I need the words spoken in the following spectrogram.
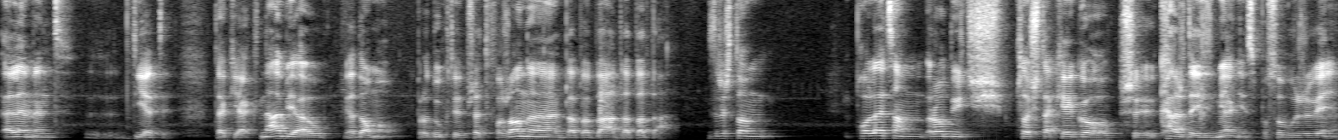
element e, diety. Tak jak nabiał, wiadomo, produkty przetworzone, bla bla bla bla bla bla. Zresztą polecam robić coś takiego przy każdej zmianie sposobu żywienia.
